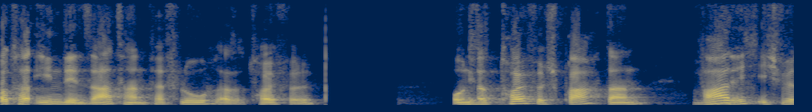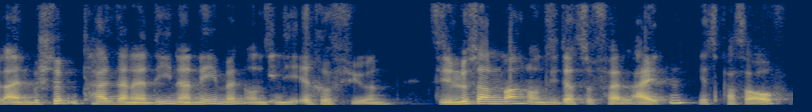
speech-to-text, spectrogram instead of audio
Gott hat ihn, den Satan, verflucht, also Teufel. Und dieser Teufel sprach dann, wahrlich, ich will einen bestimmten Teil deiner Diener nehmen und sie in die Irre führen, sie lüstern machen und sie dazu verleiten, jetzt pass auf,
